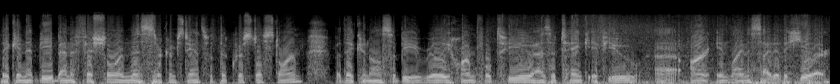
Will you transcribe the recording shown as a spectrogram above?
They can be beneficial in this circumstance with the crystal storm, but they can also be really harmful to you as a tank if you uh, aren't in line of sight of the healer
